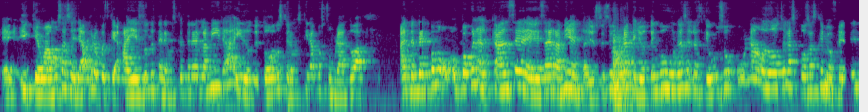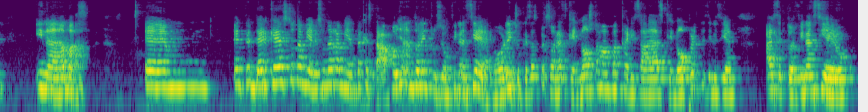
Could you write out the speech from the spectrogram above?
eh, y que vamos hacia allá, pero pues que ahí es donde tenemos que tener la mira y donde todos nos tenemos que ir acostumbrando a, a entender como un poco el alcance de esa herramienta. Yo estoy segura que yo tengo unas en las que uso una o dos de las cosas que me ofrecen y nada más. Em, entender que esto también es una herramienta que está apoyando la inclusión financiera, mejor dicho, que esas personas que no estaban bancarizadas, que no pertenecían al sector financiero,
